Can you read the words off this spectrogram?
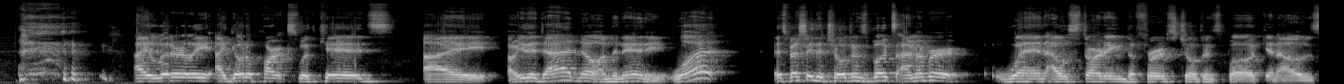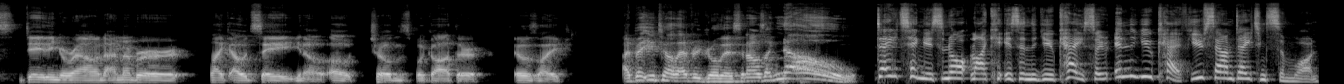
I literally I go to parks with kids. I are you the dad? No, I'm the nanny. What? Especially the children's books. I remember when I was starting the first children's book and I was dating around. I remember like I would say, you know, oh, children's book author. It was like, I bet you tell every girl this, and I was like, no. Dating is not like it is in the UK. So in the UK, if you say I'm dating someone,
